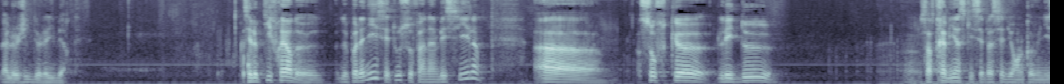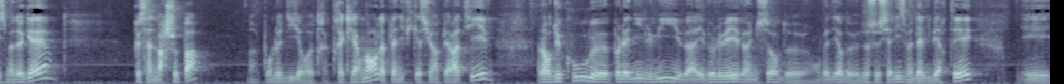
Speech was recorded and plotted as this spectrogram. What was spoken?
La logique de la liberté. C'est le petit frère de, Polanyi, c'est tout sauf un imbécile. Sauf que les deux savent très bien ce qui s'est passé durant le communisme de guerre, que ça ne marche pas, hein, pour le dire très, clairement, la planification impérative. Alors du coup, Polanyi, lui, va évoluer vers une sorte de, on va dire, de, socialisme de la liberté, et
